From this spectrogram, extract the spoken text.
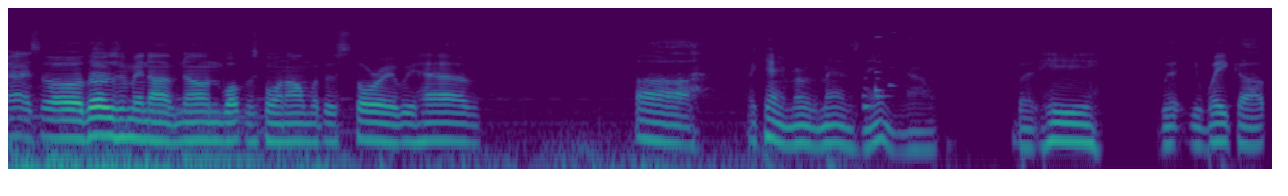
Alright, so those who may not have known what was going on with this story, we have uh I can't even remember the man's name now. But he you wake up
